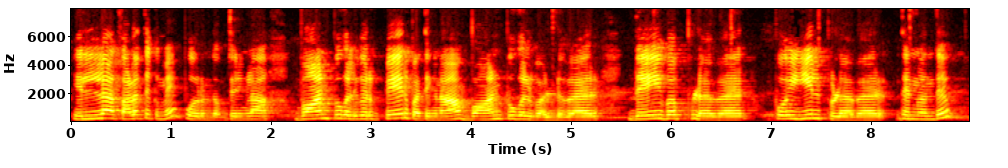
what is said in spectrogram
எல்லா காலத்துக்குமே பொருந்தும். சரிங்களா? வான்புகழ் இவருக்கு பேர் பார்த்தீங்கன்னா வான்புகழ் வள்ளுவர் தெய்வ புலவர் பொய்யில் புலவர். தென் வந்து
